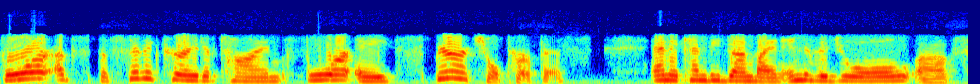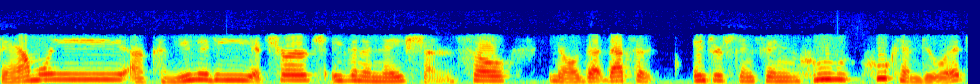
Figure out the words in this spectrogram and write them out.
for a specific period of time for a spiritual purpose and it can be done by an individual, a family, a community, a church, even a nation. So, you know, that that's an interesting thing who who can do it.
